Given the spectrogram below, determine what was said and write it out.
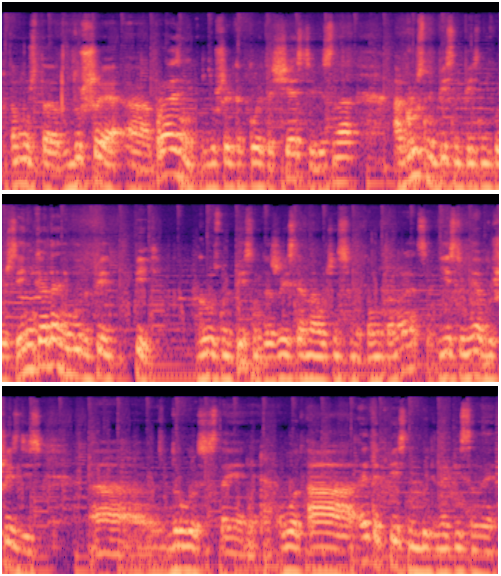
потому что в душе а, праздник, в душе какое-то счастье, весна, а грустные песни петь не хочется. Я никогда не буду петь, петь грустную песню, даже если она очень сильно кому-то нравится, если у меня в душе здесь а, другое состояние. Вот. А эти песни были написаны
